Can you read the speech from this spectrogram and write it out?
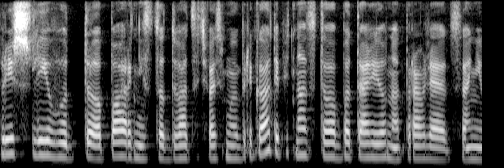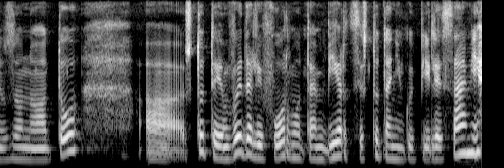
Пришли вот э, парни 128-й бригады 15-го батальона, отправляются они в зону АТО. А, Что-то им выдали, форму, там берцы, что-то они купили сами,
